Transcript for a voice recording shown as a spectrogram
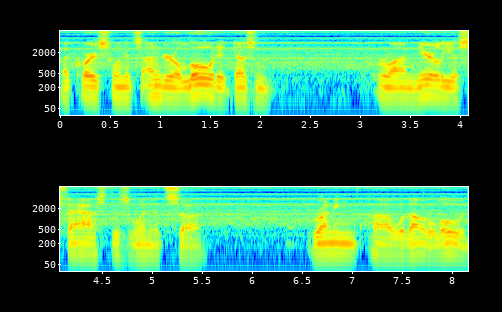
Of course, when it's under a load, it doesn't run nearly as fast as when it's uh, running uh, without a load.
